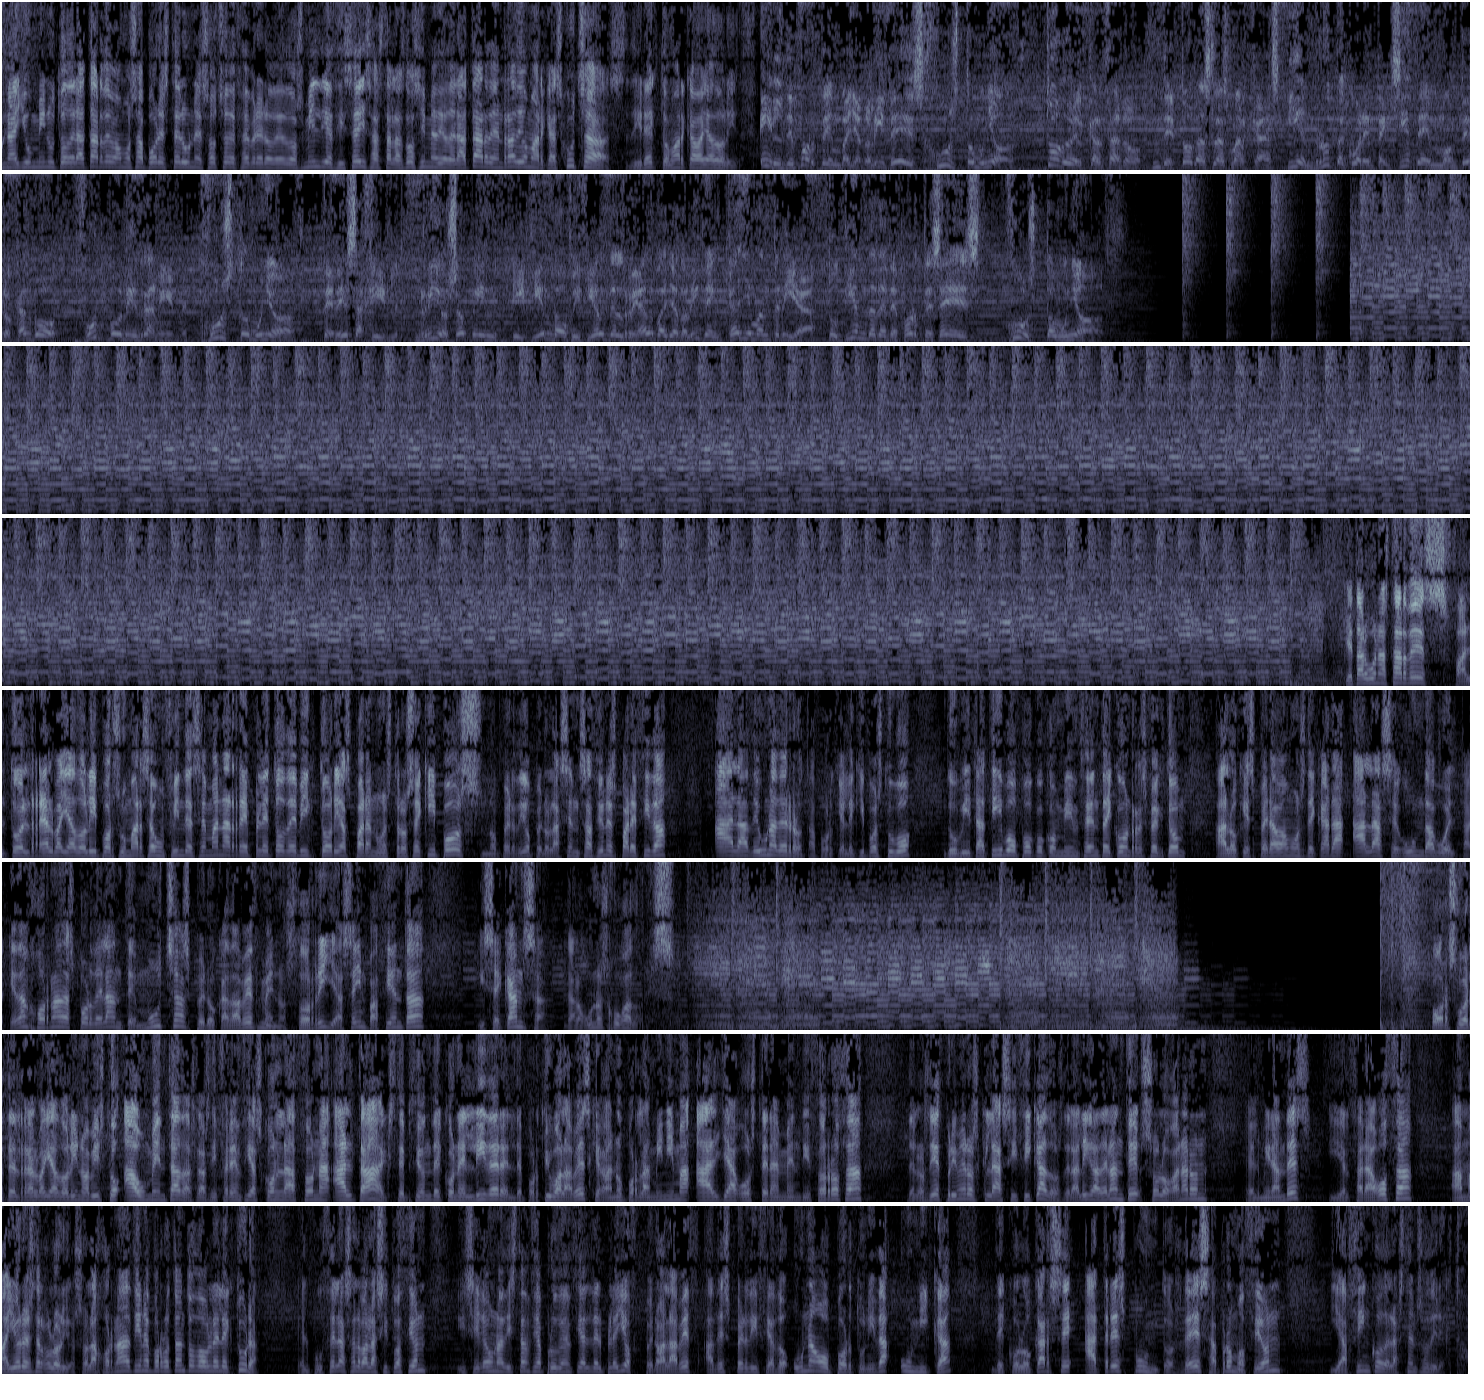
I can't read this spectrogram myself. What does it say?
Una y un minuto de la tarde, vamos a por este lunes 8 de febrero de 2016 hasta las dos y media de la tarde en Radio Marca. Escuchas, directo Marca Valladolid. El deporte en Valladolid es Justo Muñoz. Todo el calzado, de todas las marcas. Y en Ruta 47 en Montero Calvo, fútbol y running. Justo Muñoz, Teresa Gil, Río Shopping y tienda oficial del Real Valladolid en calle Mantería. Tu tienda de deportes es Justo Muñoz. ¿Qué tal? Buenas tardes. Faltó el Real Valladolid por sumarse a un fin de semana repleto de victorias para nuestros equipos. No perdió, pero la sensación es parecida a la de una derrota, porque el equipo estuvo dubitativo, poco convincente con respecto a lo que esperábamos de cara a la segunda vuelta. Quedan jornadas por delante, muchas, pero cada vez menos. Zorrilla se impacienta y se cansa de algunos jugadores. Por suerte el Real Valladolid no ha visto aumentadas las diferencias con la zona alta, a excepción de con el líder, el Deportivo Alavés, que ganó por la mínima al Llagostera en Mendizorroza. De los diez primeros clasificados de la Liga adelante, solo ganaron el Mirandés y el Zaragoza a mayores del glorioso. La jornada tiene, por lo tanto, doble lectura. El Pucela salva la situación y sigue a una distancia prudencial del playoff, pero a la vez ha desperdiciado una oportunidad única de colocarse a tres puntos de esa promoción y a cinco del ascenso directo.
